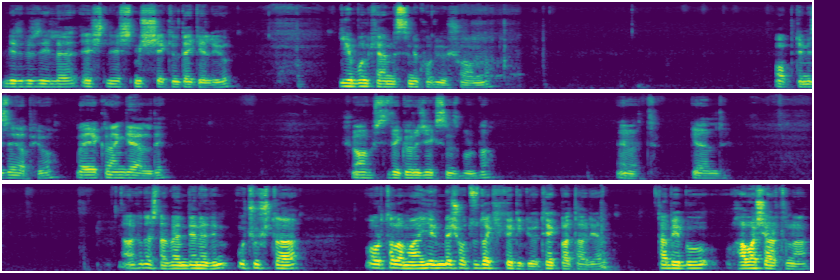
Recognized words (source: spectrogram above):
Birbiriyle eşleşmiş şekilde geliyor. Gimbal kendisini koruyor şu anda. Optimize yapıyor. Ve ekran geldi. Şu an siz de göreceksiniz burada. Evet. Geldi. Arkadaşlar ben denedim. Uçuşta ortalama 25-30 dakika gidiyor tek batarya. Tabi bu hava şartına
